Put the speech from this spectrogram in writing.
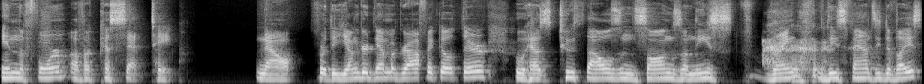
in the form of a cassette tape. Now, for the younger demographic out there who has 2000 songs on these rank these fancy device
